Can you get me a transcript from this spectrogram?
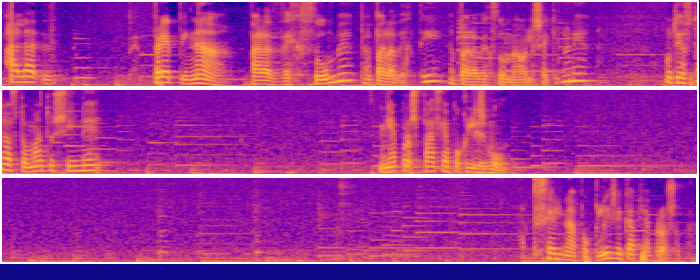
αλλά πρέπει να παραδεχθούμε, να παραδεχτεί, να παραδεχθούμε όλοι σαν κοινωνία, ότι αυτό αυτομάτως είναι μια προσπάθεια αποκλεισμού. Ότι θέλει να αποκλείσει κάποια πρόσωπα.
